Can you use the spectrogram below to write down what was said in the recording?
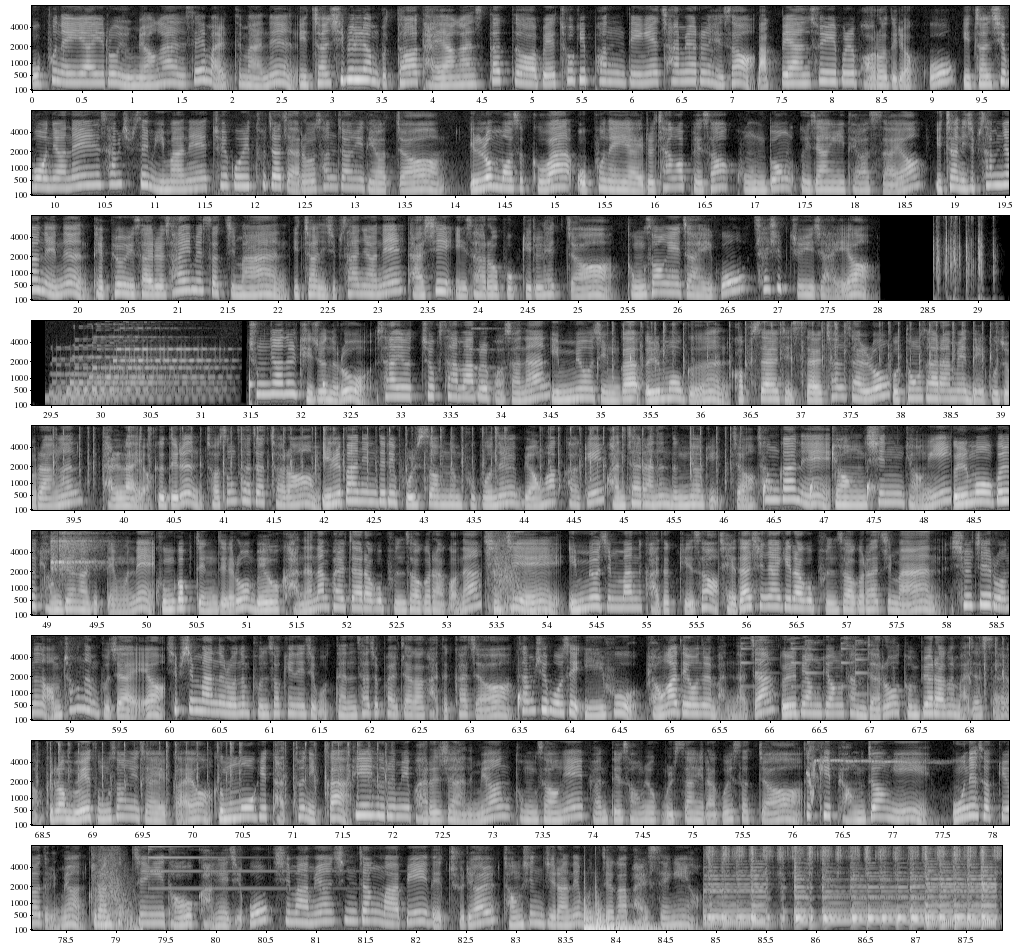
오픈 AI로 유명한 샘 알트만은 2011년부터 다양한 스타트업의 초기 펀딩에 참여를 해서 막대한 수입을 벌어들였고 2015년에 30세 미만의 최고의 투자자로 선정이 되었죠. 일론 머스크와 오픈 AI를 창업해서 공동 의장이 되었어요. 2023년에는 대표이사를 사임했었지만 2024년에 다시 이사로 복귀를 했죠. 동성애자이고 채식주의자예요. 충년을 기준으로 사유축 삼합을 벗어난 임묘진과 을목은 겁살, jet살, 천살로 보통 사람의 내구조랑은 달라요. 그들은 저승사자처럼 일반인들이 볼 수 없는 부분을 명확하게 관찰하는 능력이 있죠. 천간에 경신경이 을목을 경쟁하기 때문에 군겁쟁제로 매우 가난한 팔자라고 분석을 하거나 지지에 임묘진만 가득해서 제다신약이라고 분석을 하지만 실제로는 엄청난 부자예요. 10신만으로는 분석해내지 못하는 사주팔자가 가득하죠. 35세 이후 병화대운을 만나자 을병경 삼자로 돈벼락을 맞았어요. 그럼 왜 동성애자 일까요? 금목이 다투니까 피의 흐름이 바르지 않으면 동성애, 변태, 성욕, 물상이라고 했었죠. 특히 병정이 운에서 끼어들면 그런 특징이 더욱 강해지고 심하면 심장마비, 뇌출혈, 정신질환의 문제가 발생해요.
